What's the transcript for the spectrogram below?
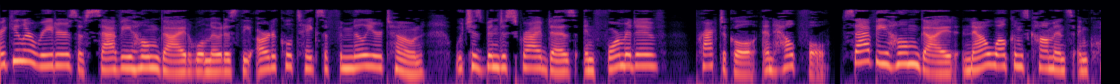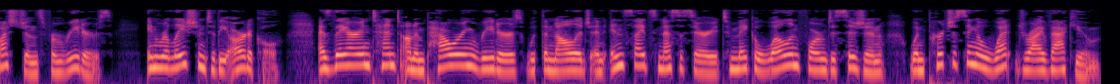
Regular readers of Savvy Home Guide will notice the article takes a familiar tone, which has been described as informative, practical, and helpful. Savvy Home Guide now welcomes comments and questions from readers in relation to the article, as they are intent on empowering readers with the knowledge and insights necessary to make a well informed decision when purchasing a wet dry vacuum.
